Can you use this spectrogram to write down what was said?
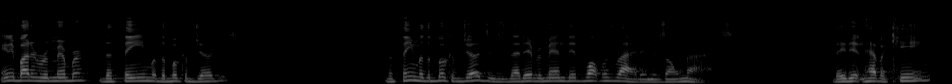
Anybody remember the theme of the book of Judges? The theme of the book of Judges is that every man did what was right in his own eyes. They didn't have a king,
